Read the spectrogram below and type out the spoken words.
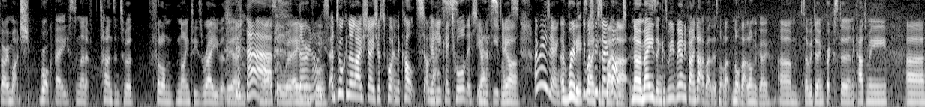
very much rock based, and then it turns into a full-on 90s rave at the end. Yeah. That's what we're aiming Very for. nice. And talking of live shows, you're supporting the Cults on the UK tour this year in a Yes, few we days. are. Amazing. I'm really You must be excited so about pumped. that. No, amazing because we, we only found out about this not that, not that long ago. Um, so we're doing Brixton Academy. Uh,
